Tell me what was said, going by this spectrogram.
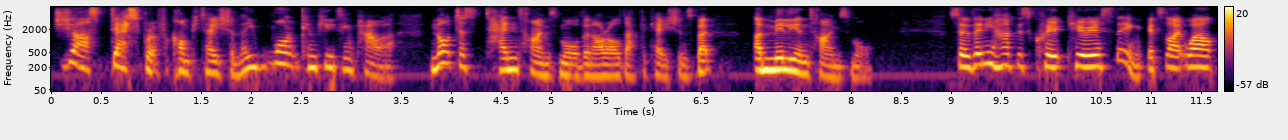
just desperate for computation. They want computing power, not just 10 times more than our old applications, but a million times more. So then you have this curious thing. It's like, well,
